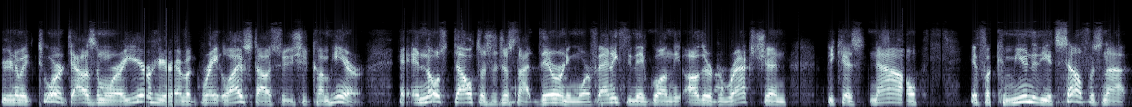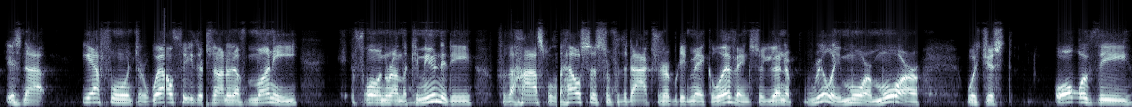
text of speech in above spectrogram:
you're going to make 200,000 more a year here, have a great lifestyle, so you should come here. And those deltas are just not there anymore. If anything, they've gone the other direction because now if a community itself is not is not affluent or wealthy. There's not enough money flowing around the community for the hospital, the health system, for the doctors, everybody to make a living. So you end up really more and more with just all of the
